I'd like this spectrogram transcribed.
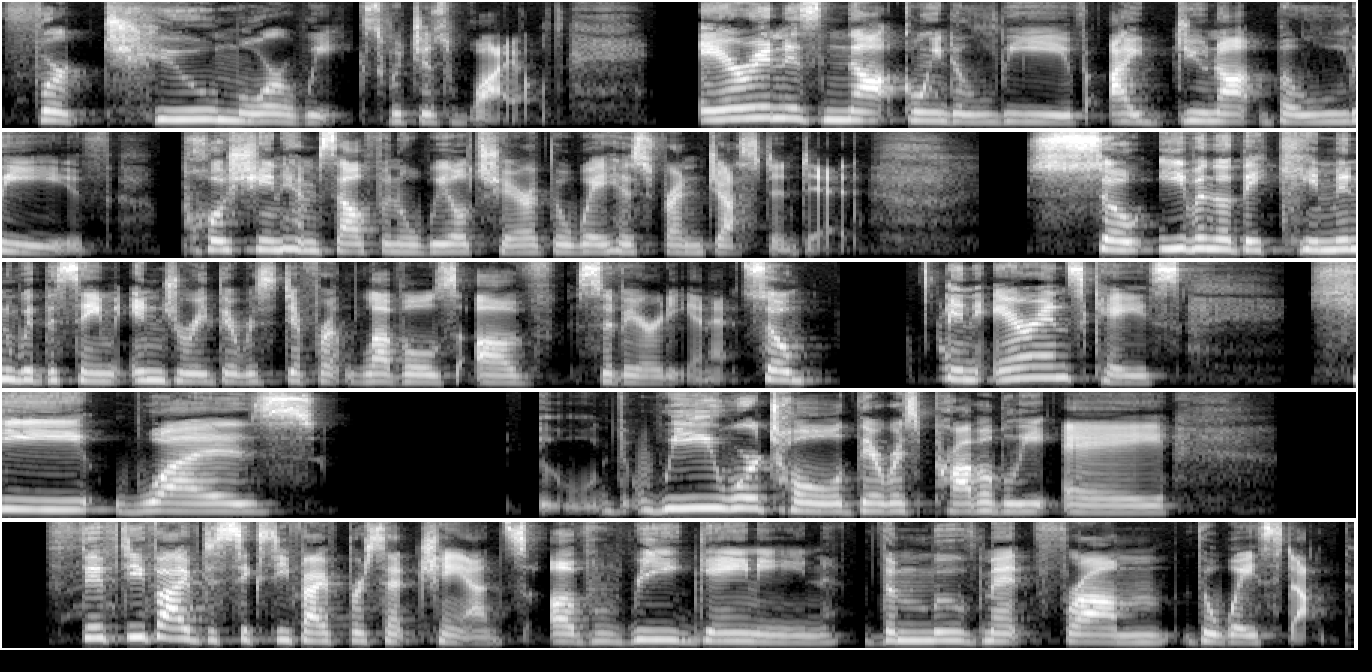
for 2 more weeks, which is wild. Aaron is not going to leave, I do not believe, pushing himself in a wheelchair the way his friend Justin did. So even though they came in with the same injury, there was different levels of severity in it. So in Aaron's case, he was we were told there was probably a 55 to 65% chance of regaining the movement from the waist up.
